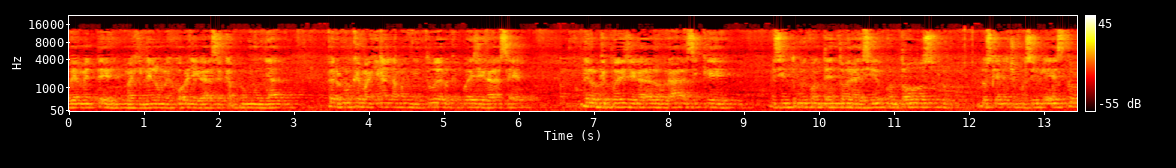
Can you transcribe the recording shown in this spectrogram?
Obviamente imaginé lo mejor, llegar a ser campeón mundial, pero nunca imaginas la magnitud de lo que puedes llegar a ser, de lo que puedes llegar a lograr. Así que me siento muy contento, agradecido con todos los que han hecho posible esto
